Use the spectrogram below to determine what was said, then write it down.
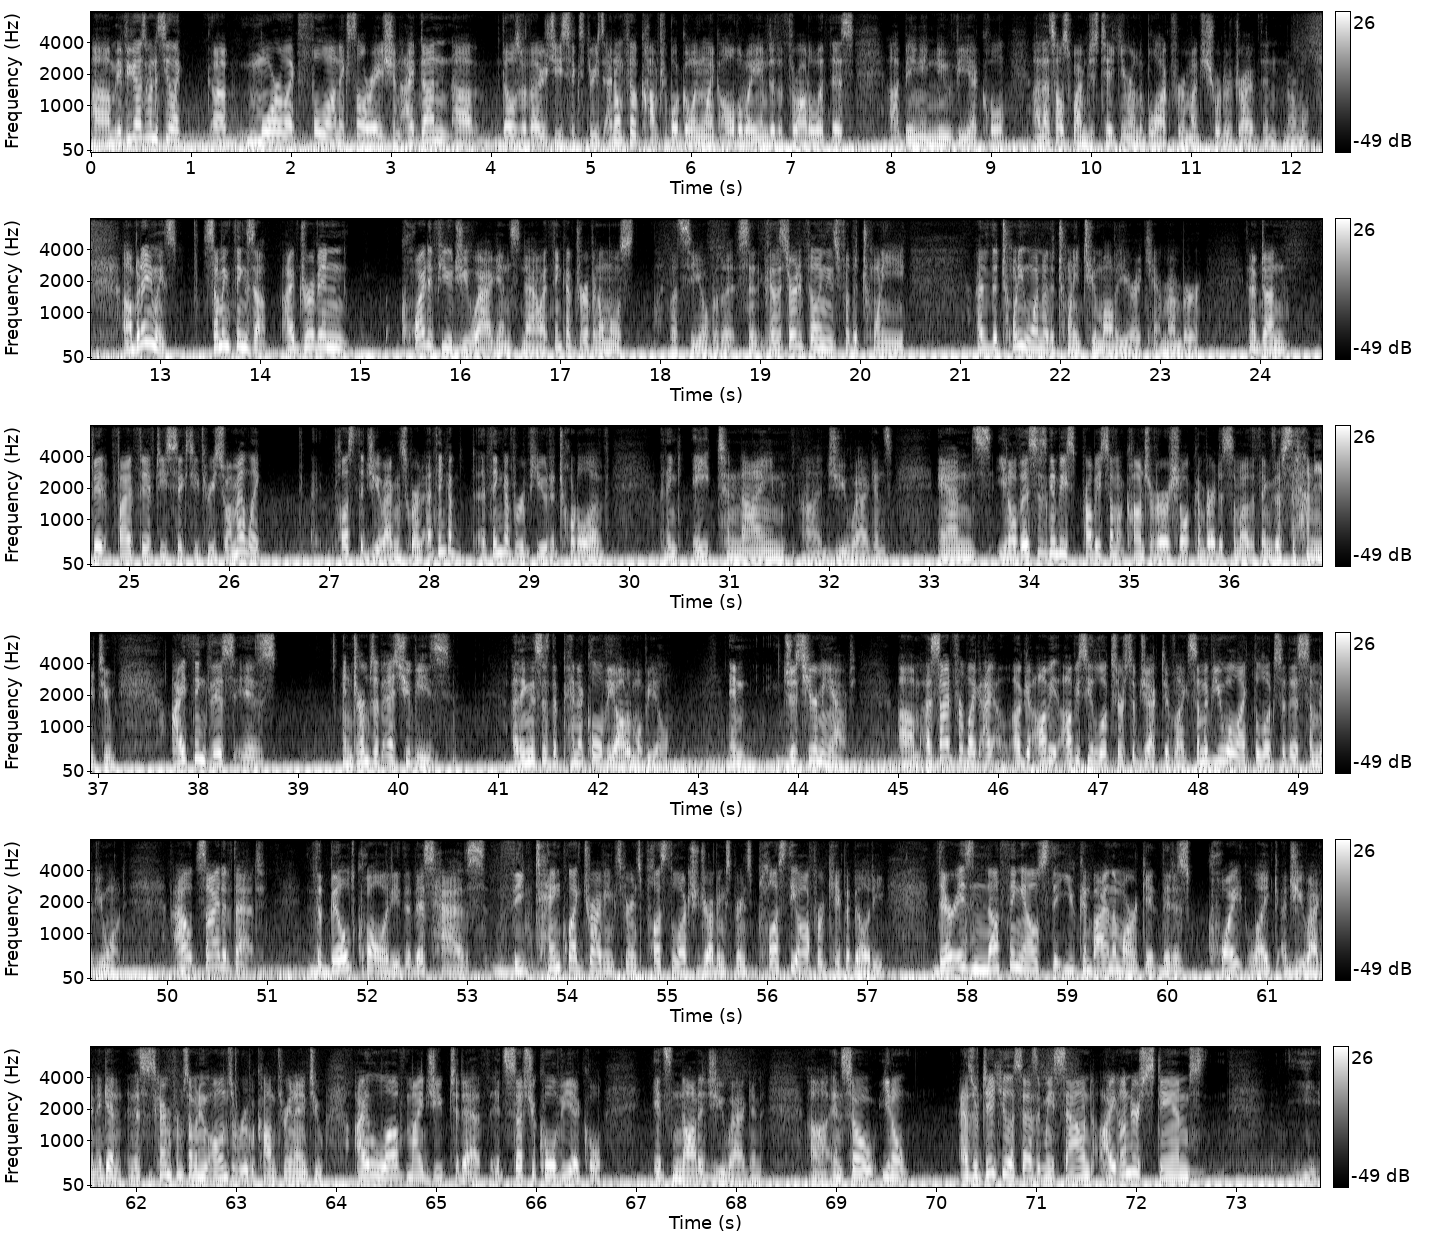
Um, if you guys want to see like uh, more like full-on acceleration. I've done uh, those with other G63s. I don't feel comfortable going like all the way into the throttle with this, uh, being a new vehicle. And that's also why I'm just taking around the block for a much shorter drive than normal. Um, but anyways, summing things up, I've driven quite a few G-Wagons now. I think I've driven almost, let's see, over the, because I started filming these for the 20, either the 21 or the 22 model year, I can't remember. And I've done 550, 63, so I'm at like, plus the G-Wagon squared. I think I've, I think I've reviewed a total of I think eight to nine uh, G-Wagons. And, you know, this is going to be probably somewhat controversial compared to some other things I've said on YouTube. I think this is, in terms of SUVs, I think this is the pinnacle of the automobile. And just hear me out. Um, aside from like, I, obviously looks are subjective. Like some of you will like the looks of this, some of you won't. Outside of that, the build quality that this has, the tank-like driving experience, plus the luxury driving experience, plus the off-road capability, there is nothing else that you can buy on the market that is quite like a G-Wagon. Again, this is coming from someone who owns a Rubicon 392. I love my Jeep to death. It's such a cool vehicle. It's not a G-Wagon. Uh, and so, you know, as ridiculous as it may sound, I understand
